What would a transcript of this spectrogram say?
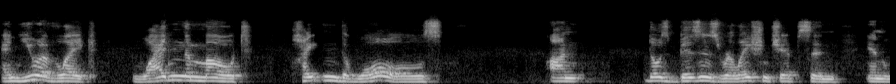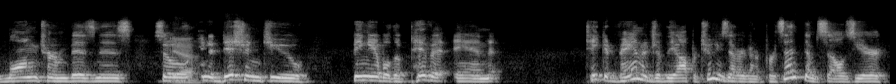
and you have like widened the moat, heightened the walls on those business relationships and and long-term business. So Yeah. in addition to being able to pivot and take advantage of the opportunities that are going to present themselves here,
